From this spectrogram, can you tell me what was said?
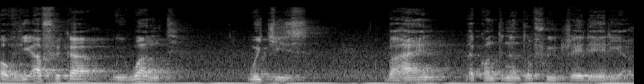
of the Africa we want, which is behind the Continental Free Trade Area.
